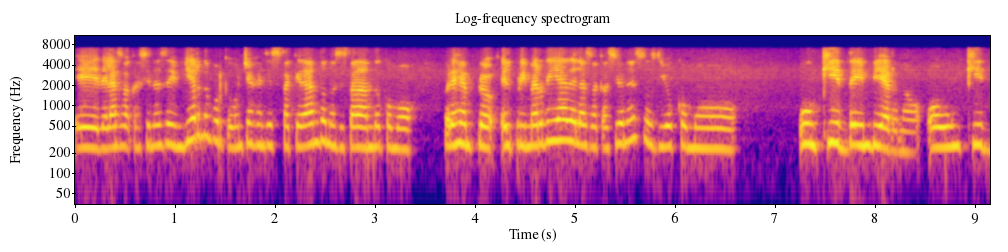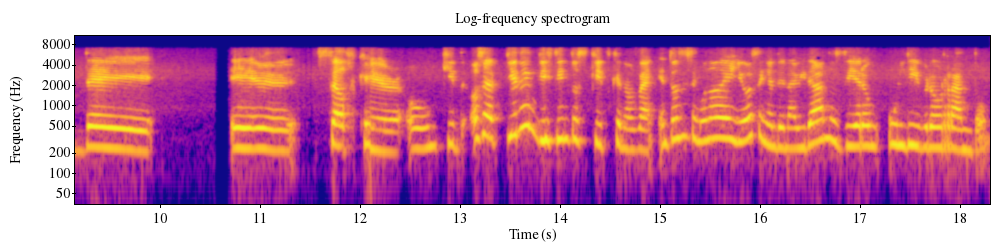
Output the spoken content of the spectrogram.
de las vacaciones de invierno, porque mucha gente se está quedando, nos está dando como, por ejemplo, el primer día de las vacaciones nos dio como un kit de invierno o un kit de eh, self-care o un kit, o sea, tienen distintos kits que nos dan. Entonces, en uno de ellos, en el de Navidad, nos dieron un libro random.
